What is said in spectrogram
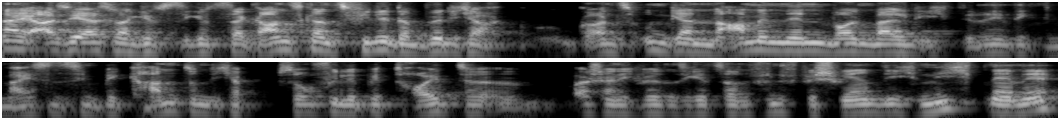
Naja, also erstmal gibt es da ganz, ganz viele, da würde ich auch ganz ungern Namen nennen wollen, weil ich die meisten sind bekannt und ich habe so viele betreut. Äh, wahrscheinlich würden sich jetzt dann fünf beschweren, die ich nicht nenne.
